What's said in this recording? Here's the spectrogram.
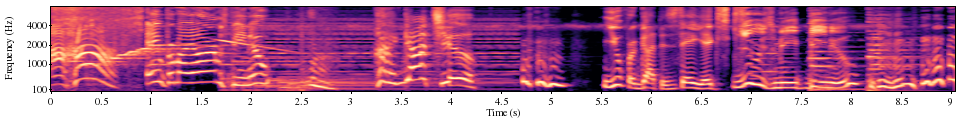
Aha! Aim for my arms, Binoo! I got you! you forgot to say excuse me, Binoo.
